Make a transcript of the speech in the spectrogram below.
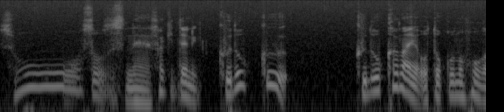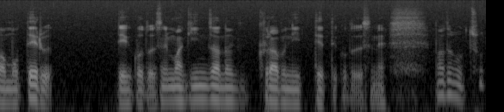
そうそうですね、さっき言ったように、口説く、口説かない男の方がモテるっていうことですね、まあ、銀座のクラブに行ってってことですね。まあ、でもちょっと、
